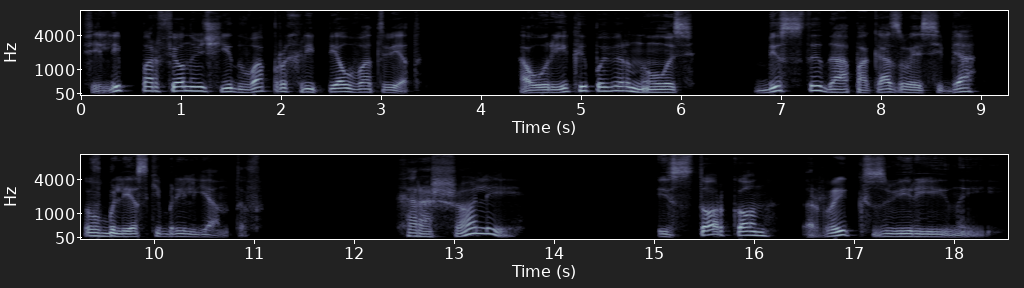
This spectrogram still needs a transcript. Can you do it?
Филипп Парфенович едва прохрипел в ответ. Аурик и повернулась, без стыда показывая себя в блеске бриллиантов. «Хорошо ли?» Исторг он Рык звериный.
